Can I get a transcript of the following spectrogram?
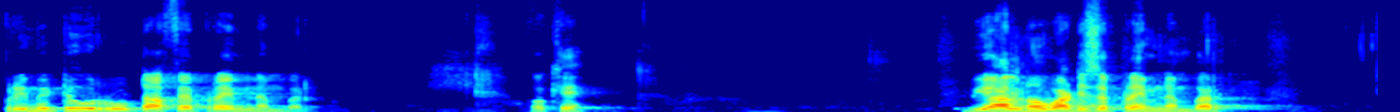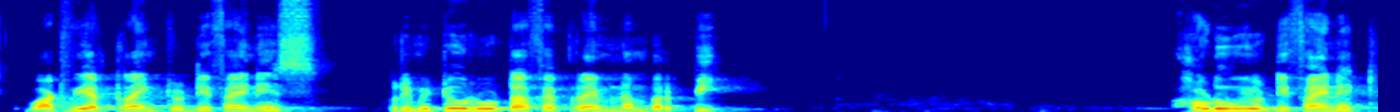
primitive root of a prime number. Okay. We all know what is a prime number. What we are trying to define is primitive root of a prime number p. How do you define it?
